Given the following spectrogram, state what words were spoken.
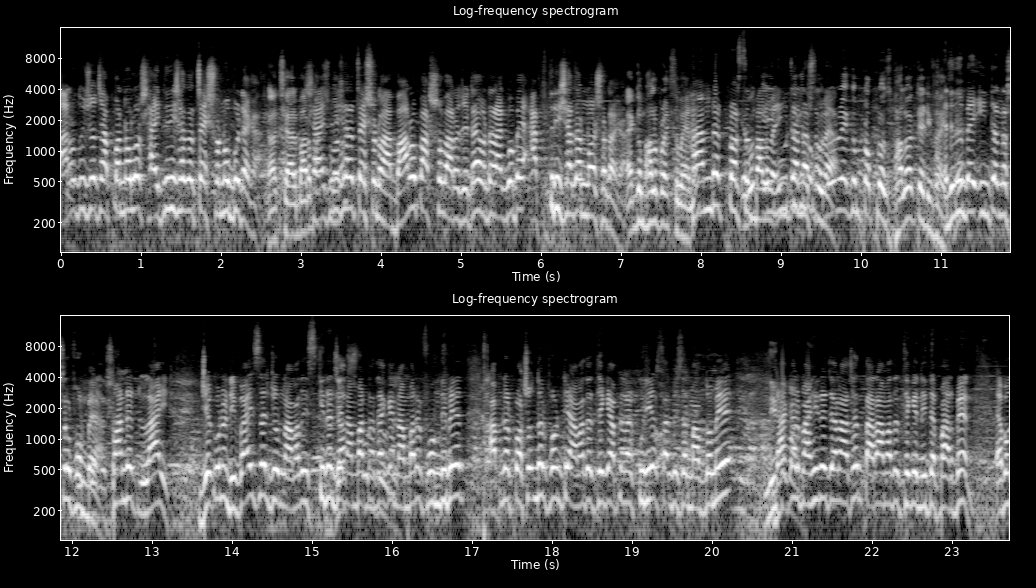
বারো দুশো ছাপ্পান্ন হলো সাঁত্রিশ হাজার চারশো নব্বই টাকা। আচ্ছা আর বারো সাঁত্রিশ হাজার চারশো টাকা বারো পাঁচশো বারো যেটা ওটা রাখব ভাই আটত্রিশ হাজার নয়শো টাকা। একদম ভালো প্রাইস ভাই হান্ড্রেড পার্সেন্ট ভালো ভাই ইন্টারন্যাশনাল ভাই। একদম টপ নচ ভালো একটা ডিভাইস এটা কিন্তু ভাই ইন্টারন্যাশনাল ফোন ভাই। হান্ড্রেড লাইট যে কোনো ডিভাইসের জন্য আমাদের স্ক্রিনের যে নাম্বারটা থাকে নাম্বারে ফোন দিবেন। আপনার পছন্দের ফোনটি আমাদের থেকে আপনারা কুরিয়ার সার্ভিসের মাধ্যমে ঢাকার। বাইরে যারা আছেন তারা আমাদের থেকে নিতে পারবেন। এবং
